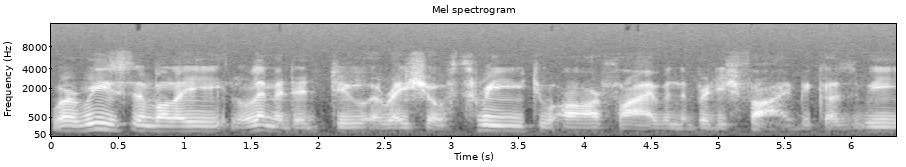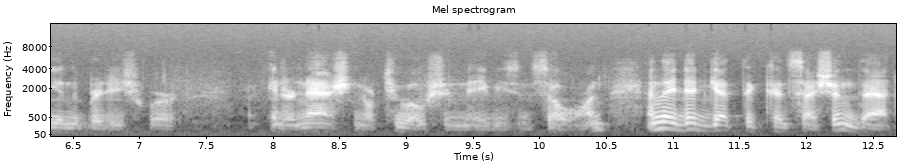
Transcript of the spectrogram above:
were reasonably limited to a ratio of 3 to R5 and the British 5 because we and the British were international two-ocean navies and so on. And they did get the concession that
